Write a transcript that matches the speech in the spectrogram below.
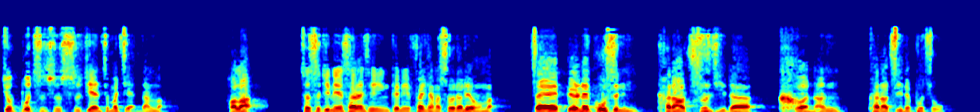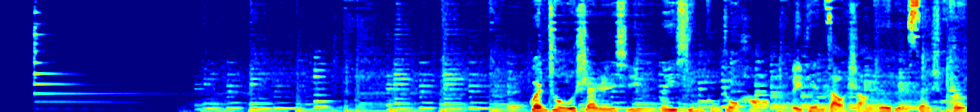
就不只是时间这么简单了。好了，这是今天三人行跟你分享的所有的内容了。在别人的故事里看到自己的可能，看到自己的不足。关注善人行微信公众号，每天早上六点三十分，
